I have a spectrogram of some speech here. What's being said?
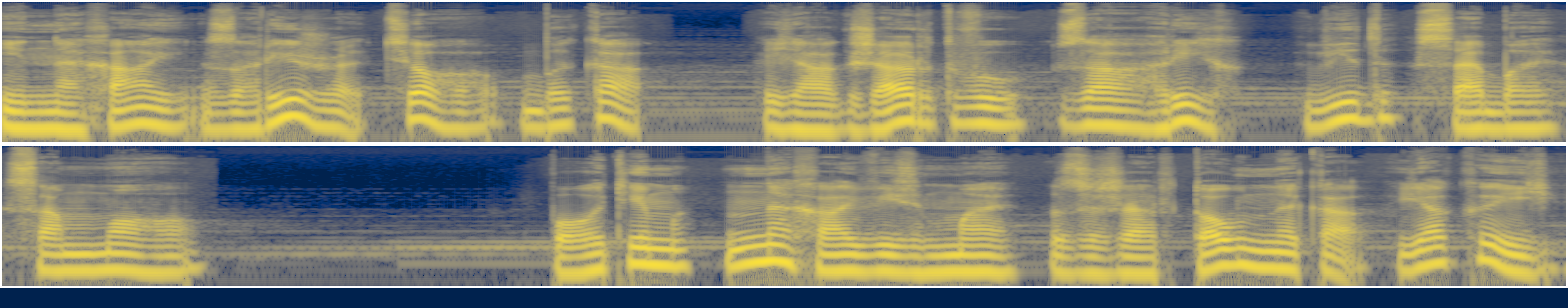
і нехай заріже цього бика, як жертву за гріх від себе самого. Потім нехай візьме з жертовника який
